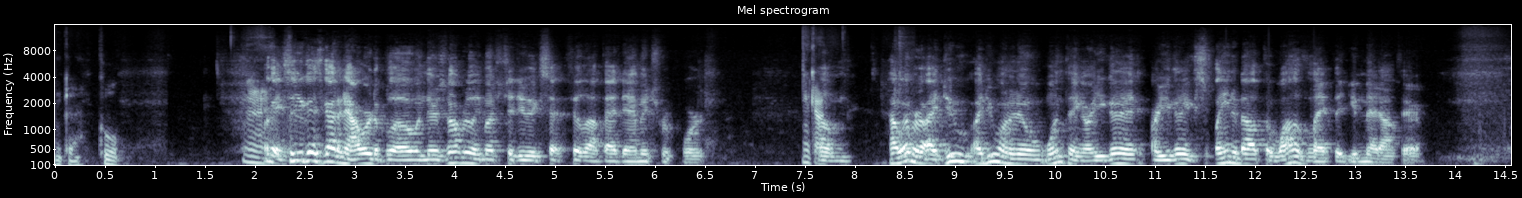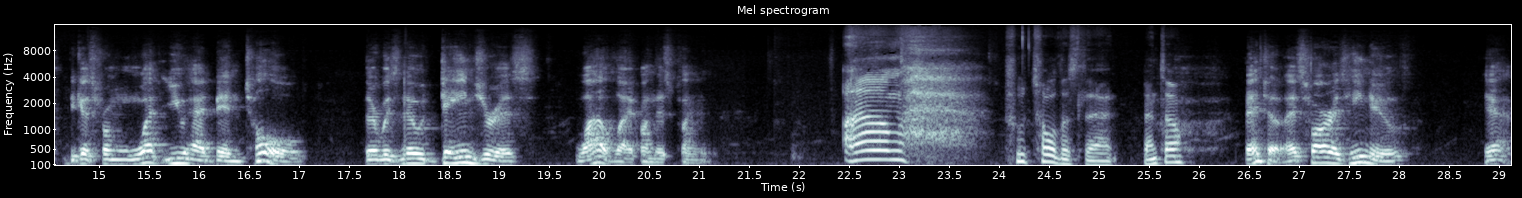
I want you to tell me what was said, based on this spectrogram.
Okay, cool. all right. Okay, so you guys got an hour to blow, and there's not really much to do except fill out that damage report. okay. Um, however, I do I do want to know one thing. Are you gonna are you gonna explain about the wildlife that you met out there? Because from what you had been told, there was no dangerous wildlife on this planet. Um, Who told us that? Bento? Bento, as far as he knew, yeah.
